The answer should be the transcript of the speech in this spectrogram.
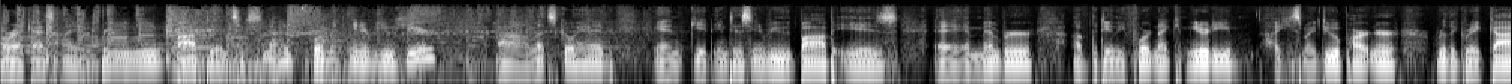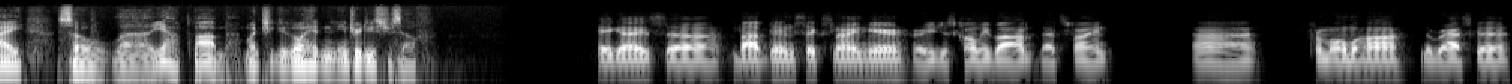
All right, guys, I am bringing you Bob Dan 69 from an interview here. Uh, let's go ahead and get into this interview. Bob is a, a member of the Daily Fortnite community. Uh, he's my duo partner, really great guy. So, uh, yeah, Bob, why don't you go ahead and introduce yourself? Hey guys, uh, Bob Den 69 here, or you just call me Bob. That's fine. Uh, from Omaha, Nebraska.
